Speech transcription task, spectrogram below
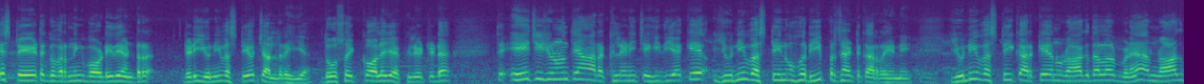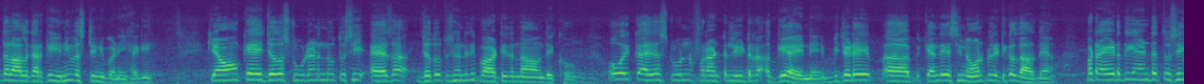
ਇਹ ਸਟੇਟ ਗਵਰਨਿੰਗ ਬਾਡੀ ਦੇ ਅੰਡਰ ਜਿਹੜੀ ਯੂਨੀਵਰਸਿਟੀ ਉਹ ਚੱਲ ਰਹੀ ਹੈ। 201 ਕਾਲਜ ਐਫੀਲੀਏਟਡ ਹੈ। ਤੇ ਇਹ ਚੀਜ਼ ਉਹਨਾਂ ਨੂੰ ਧਿਆਨ ਰੱਖ ਲੈਣੀ ਚਾਹੀਦੀ ਹੈ ਕਿ ਯੂਨੀਵਰਸਿਟੀ ਨੂੰ ਉਹ ਰੀਪ੍ਰੈਜ਼ੈਂਟ ਕਰ ਰਹੇ ਨੇ। ਯੂਨੀਵਰਸਿਟੀ ਕਰਕੇ ਅਨੁਰਾਗ ਦਲਾਲ ਬਣਿਆ, ਅਨੁਰਾਗ ਦਲਾਲ ਕਰਕੇ ਯੂਨੀਵਰਸਿਟੀ ਨਹੀਂ ਬਣੀ ਹੈਗੀ। ਕਿਉਂਕਿ ਜਦੋਂ ਸਟੂਡੈਂਟ ਨੂੰ ਤੁਸੀਂ ਐਜ਼ ਅ ਜਦੋਂ ਤੁਸੀਂ ਉਹਨਾਂ ਦੀ ਪਾਰਟੀ ਦਾ ਨਾਮ ਦੇਖੋ, ਉਹ ਇੱਕ as a student front leader ਅੱਗੇ ਆਏ ਨੇ। ਵੀ ਜਿਹੜੇ ਕਹਿੰਦੇ ਅਸੀਂ ਨਾਨ ਪੋਲੀਟੀਕਲ ਦੱਸਦੇ ਆ ਬਟ ਐਟ ਦੀ ਐਂਡ ਤੁਸੀਂ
